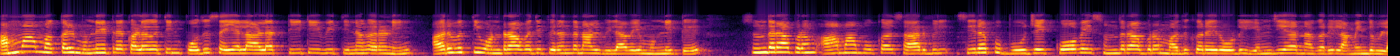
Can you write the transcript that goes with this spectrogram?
அம்மா மக்கள் முன்னேற்றக் கழகத்தின் பொதுச் செயலாளர் டிடிவி தினகரனின் அறுபத்தி ஒன்றாவது பிறந்தநாள் விழாவை முன்னிட்டு சுந்தராபுரம் அமமுக சார்பில் சிறப்பு பூஜை கோவை சுந்தராபுரம் மதுக்கரை ரோடு எம்ஜிஆர் நகரில் அமைந்துள்ள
